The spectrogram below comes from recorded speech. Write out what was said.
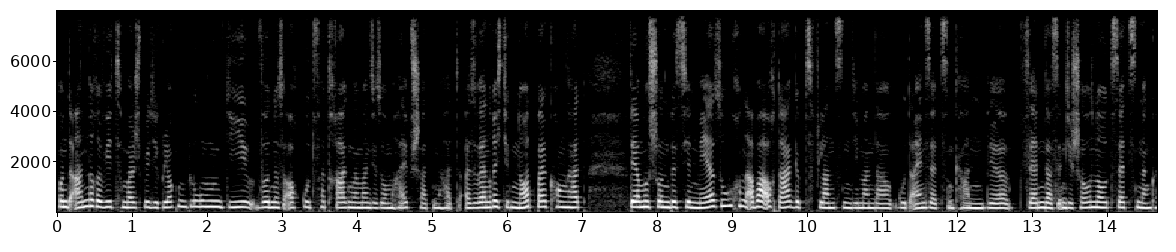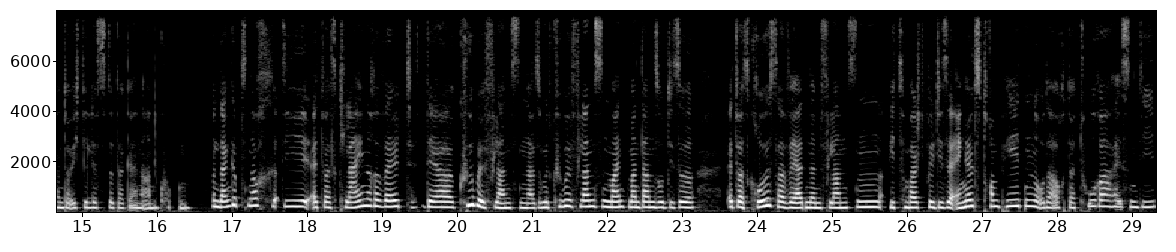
Und andere, wie zum Beispiel die Glockenblumen, die würden es auch gut vertragen, wenn man sie so im Halbschatten hat. Also wer einen richtigen Nordbalkon hat, der muss schon ein bisschen mehr suchen, aber auch da gibt's Pflanzen, die man da gut einsetzen kann. Wir werden das in die Show Notes setzen, dann könnt ihr euch die Liste da gerne angucken. Und dann gibt's noch die etwas kleinere Welt der Kübelpflanzen. Also mit Kübelpflanzen meint man dann so diese etwas größer werdenden Pflanzen, wie zum Beispiel diese Engelstrompeten oder auch Datura heißen die,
